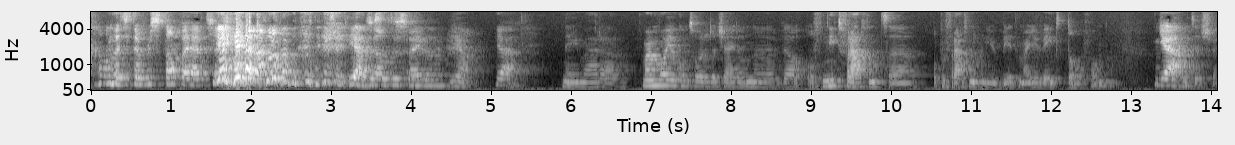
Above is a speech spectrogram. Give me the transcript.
Omdat je het over stappen hebt. Ja, ja. het Ja, dus dat is... eh, ja. Ja. Nee, maar, eh, maar mooi ook om te horen dat jij dan eh, wel... Of niet vragend, eh, op een vragende manier bidt. Maar je weet het al van... eh, Ja. God is er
